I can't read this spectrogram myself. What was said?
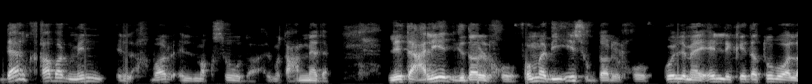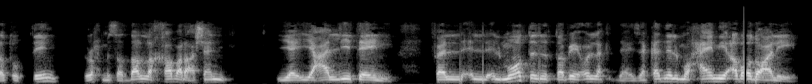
ده الخبر من الأخبار المقصودة المتعمدة لتعليه جدار الخوف. هم بيقيسوا جدار الخوف. كل ما يقل كده طوبه ولا طوبتين يروح مصدر لك خبر عشان يعليه تاني. فالمواطن الطبيعي يقول لك ده إذا كان المحامي قبضوا عليه.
